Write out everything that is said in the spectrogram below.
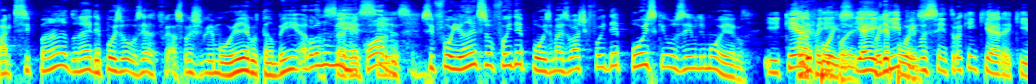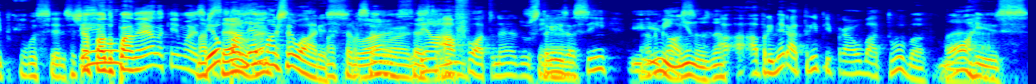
participando, né? Depois eu usei as pranchas do limoeiro também. Agora eu não me recordo assim. se foi antes ou foi depois, mas eu acho que foi depois que eu usei o limoeiro. E quem foi era depois? E a foi equipe depois. você entrou, quem que era a equipe com você? Você tinha eu, falado do Panela, quem mais? Marcelo, eu, Panela né? e Marcelo Arias. Marcelo, Marcelo Arias. Tem a, a, foto, né? Dos Sim, três é. assim. E, nossa, meninos, né? A, a, primeira trip para Ubatuba, é. Morris,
